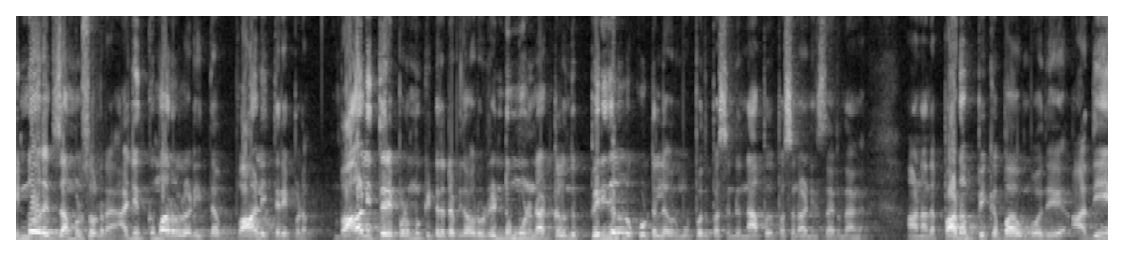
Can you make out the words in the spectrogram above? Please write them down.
இன்னொரு எக்ஸாம்பிள் சொல்கிறேன் அஜித்குமார் அவர்கள் நடித்த வாலி திரைப்படம். வாலி திரைப்படமும் கிட்டத்தட்ட அப்படி ஒரு ரெண்டு மூணு நாட்கள் வந்து பெரிதளவு கூட்டம் இல்லை. ஒரு முப்பது பர்சன்ட் நாற்பது பர்சன்ட் ஆடியன்ஸ் தான் இருந்தாங்க. ஆனால் அந்த படம் பிக்கப் ஆகும்போது அதே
